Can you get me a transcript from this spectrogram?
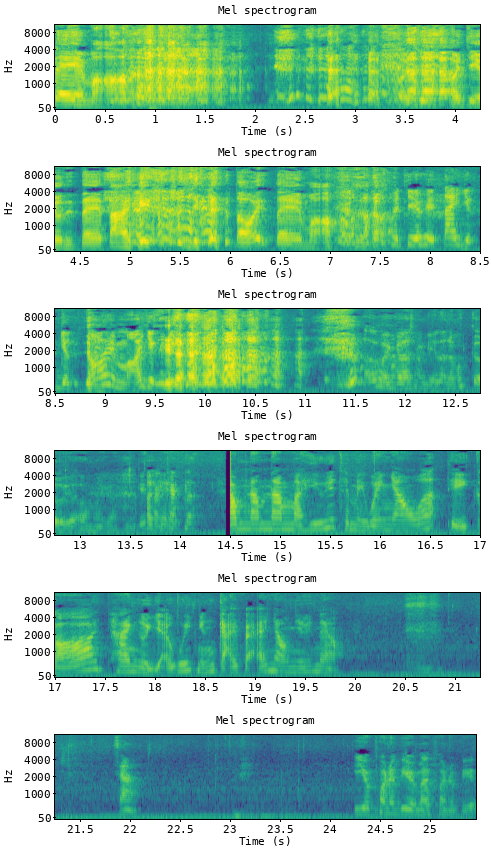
tê mỏ hồi, chiều, hồi chiều thì tê tay tối tê mỏ hồi chiều thì tay giật giật tối thì mỏ giật. Giật oh my god mình nghĩ là nó mắc cười. Oh my god những cái khoảnh Ok. khắc đó. Trong 5 năm mà hiếu với Tammy quen nhau á thì có hai người giải quyết những cãi vã nhau như thế nào? Sao? Your point of view or my point of view?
